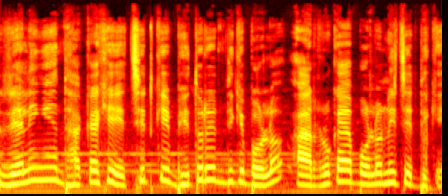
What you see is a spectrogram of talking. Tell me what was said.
রেলিংয়ে ধাক্কা খেয়ে ছিটকে ভিতরের দিকে পড়ল আর রুকায়া পড়ল নিচের দিকে।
